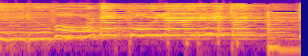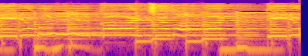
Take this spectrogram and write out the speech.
തിരുവോണ പുലരി തൻ തിരുമുൽ കാഴ്ചവാൻ തിരു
